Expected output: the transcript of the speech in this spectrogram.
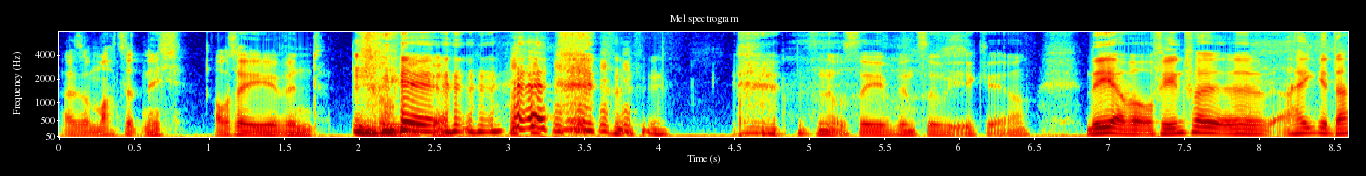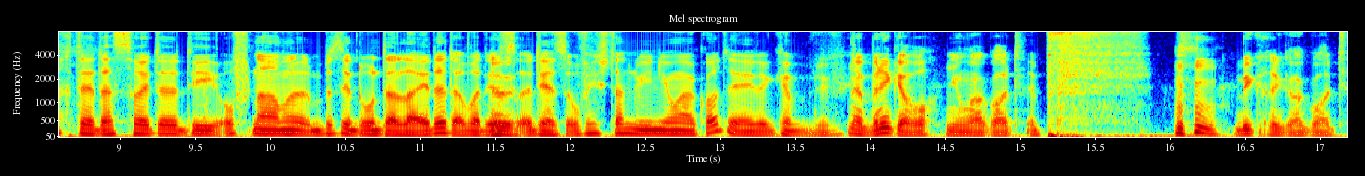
Also macht es nicht. Außer ihr gewinnt. Wie ich. No, so, wie ich, ja. Nee, aber auf jeden Fall äh, habe ich gedacht, äh, dass heute die Aufnahme ein bisschen drunter leidet, aber der Nö. ist, der ist aufgestanden wie ein junger Gott, ey. Na, bin ich ja auch, ein junger Gott. pff, Mickriger Gott.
